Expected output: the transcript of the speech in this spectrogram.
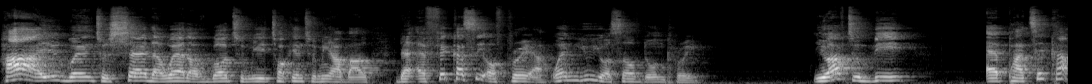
How are you going to share the word of God to me, talking to me about the efficacy of prayer when you yourself don't pray? You have to be a partaker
